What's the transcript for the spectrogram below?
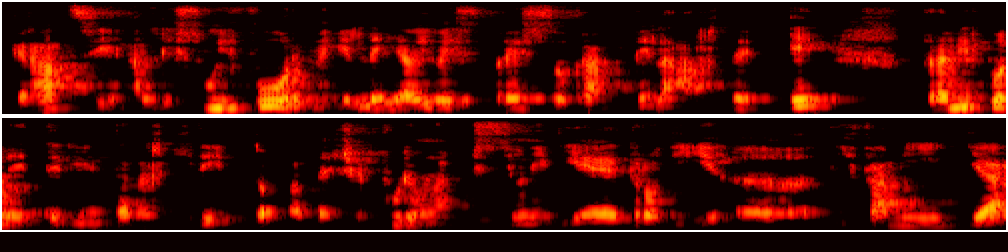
grazie alle sue forme che lei aveva espresso tramite l'arte, e tra virgolette diventata architetto. Vabbè, c'è pure una questione dietro di, uh, di famiglia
